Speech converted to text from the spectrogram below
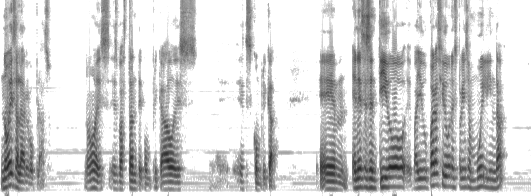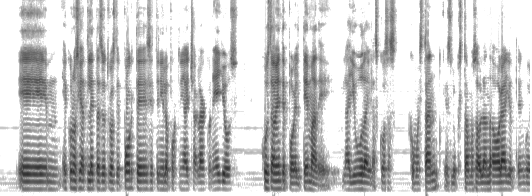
no es a largo plazo, ¿no? Es, es bastante complicado, es, es complicado. Em, en ese sentido, Valledupar ha sido una experiencia muy linda. Em, he conocido atletas de otros deportes, he tenido la oportunidad de charlar con ellos, justamente por el tema de la ayuda y las cosas como están, que es lo que estamos hablando ahora. Yo tengo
